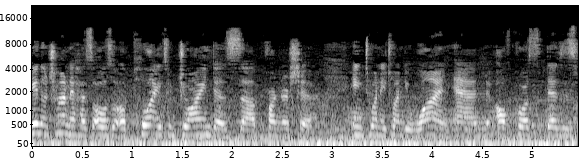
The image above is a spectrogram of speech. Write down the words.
You know, China has also applied to join this uh, partnership in 2021, and of course, this is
